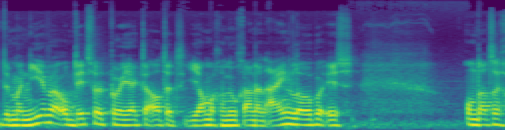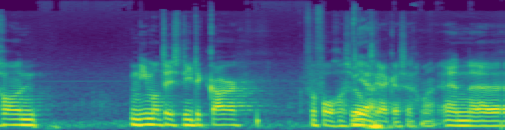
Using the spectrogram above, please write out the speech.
De manier waarop dit soort projecten altijd jammer genoeg aan een eind lopen, is omdat er gewoon niemand is die de kar vervolgens wil Ja. trekken, zeg maar. En eh,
